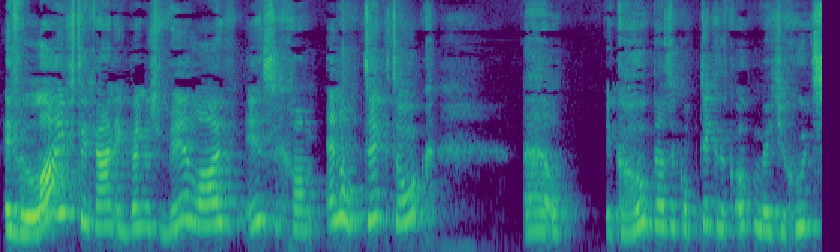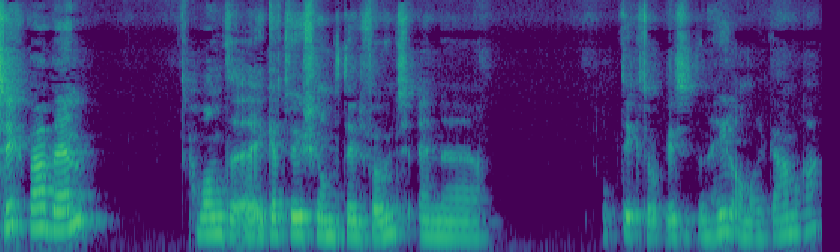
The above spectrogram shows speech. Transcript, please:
even live te gaan. Ik ben dus weer live op Instagram en op TikTok. op, ik hoop dat ik op TikTok ook een beetje goed zichtbaar ben. Want uh, ik heb twee verschillende telefoons en uh, op TikTok is het een hele andere camera.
